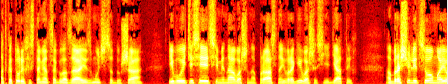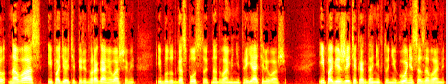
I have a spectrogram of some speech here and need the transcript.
от которых истомятся глаза и измучится душа, и будете сеять семена ваши напрасно, и враги ваши съедят их. Обращу лицо мое на вас, и пойдете перед врагами вашими, и будут господствовать над вами неприятели ваши, и побежите, когда никто не гонится за вами.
